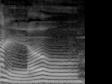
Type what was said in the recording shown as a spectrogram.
Hello.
